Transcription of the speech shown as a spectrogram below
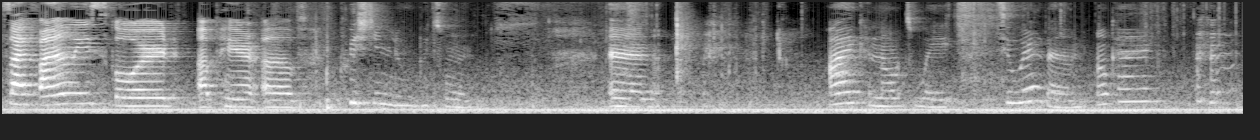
so I finally scored a pair of Christian Louboutins and I cannot wait to wear them, okay?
